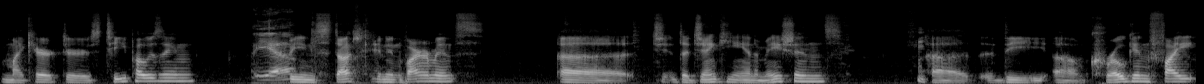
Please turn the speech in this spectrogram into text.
my characters T posing, Yeah. being stuck in environments, uh, j- the janky animations, uh, the um, Krogan fight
